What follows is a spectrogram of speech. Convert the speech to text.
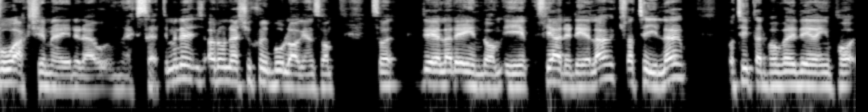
två aktier med i det där OMX30. Men det, av de där 27 bolagen så, så delade in dem i fjärdedelar, kvartiler och tittade på värderingen på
